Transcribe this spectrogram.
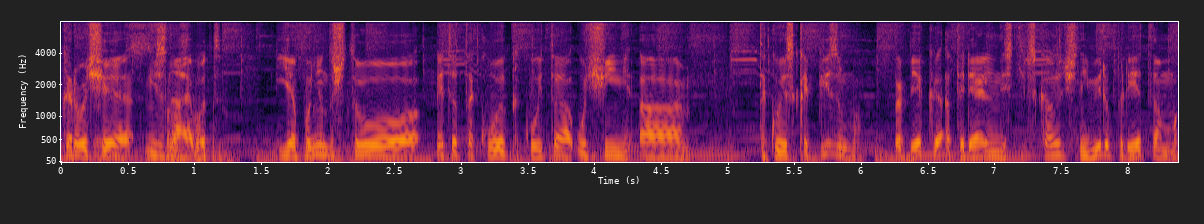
Короче, Это не знаю, вот 100%. Я понял, что это такой какой-то очень а, такой эскапизм, побег от реальности в сказочный мир, при этом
